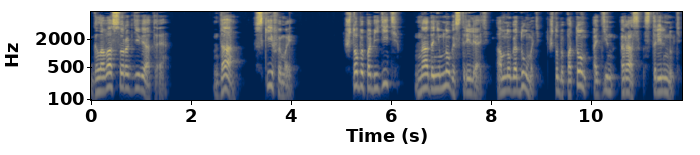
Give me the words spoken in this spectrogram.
Глава 49. Да, скифы мы. Чтобы победить, надо немного стрелять, а много думать, чтобы потом один раз стрельнуть.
